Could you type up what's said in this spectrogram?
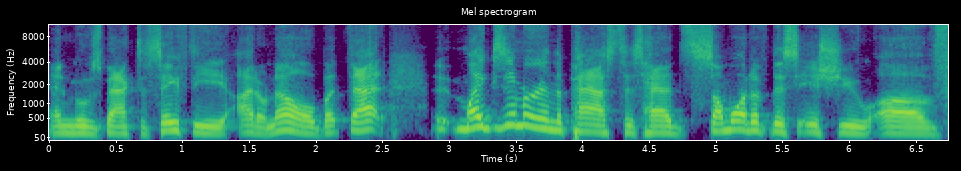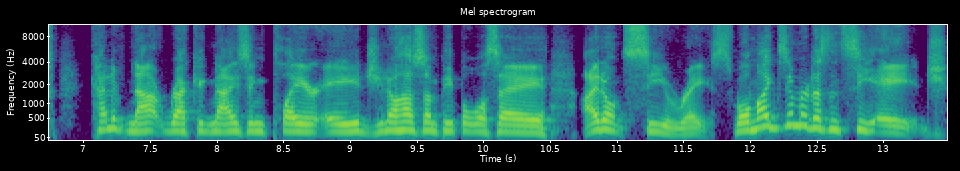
and moves back to safety, I don't know. But that Mike Zimmer in the past has had somewhat of this issue of kind of not recognizing player age. You know how some people will say, I don't see race. Well, Mike Zimmer doesn't see age.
